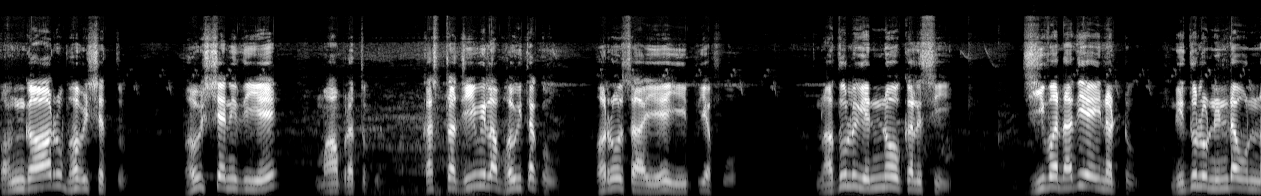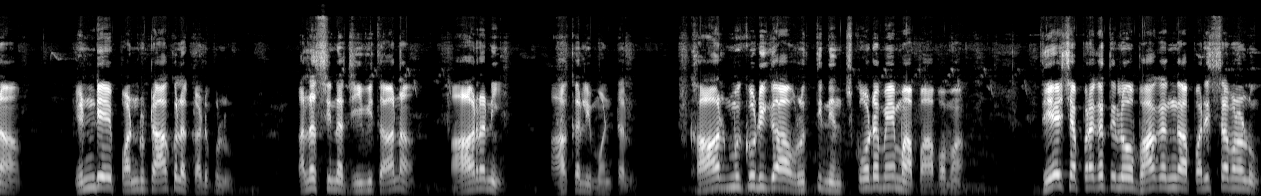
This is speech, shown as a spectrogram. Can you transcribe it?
బంగారు భవిష్యత్తు భవిష్య నిధియే మా బ్రతుకు. కష్టజీవుల భవితకు భరోసాయే ఈపీఎఫ్ఓ నదులు ఎన్నో కలిసి జీవనది అయినట్టు నిధులు నిండా ఉన్న ఎండే పండుటాకుల కడుపులు అలసిన జీవితాన ఆరని ఆకలి మంటలు. కార్మికుడిగా వృత్తి ఎంచుకోవడమే మా పాపమా? దేశ ప్రగతిలో భాగంగా పరిశ్రమలను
